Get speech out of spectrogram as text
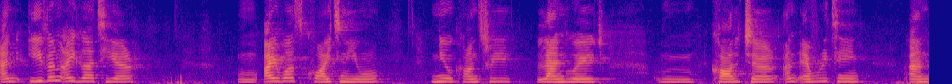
And even I got here, mm, I was quite new, new country, language, um, culture, and everything. And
